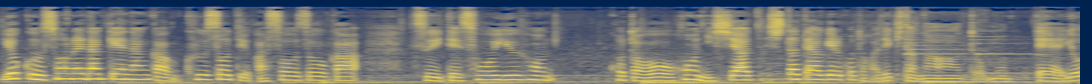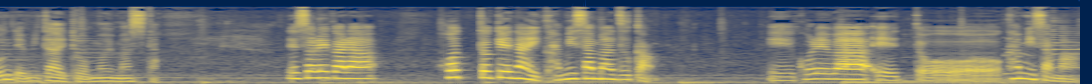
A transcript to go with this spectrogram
よくそれだけなんか空想というか想像がついてそういう本ことを本に仕立て上げることができたなと思って読んでみたいと思いました。でそれから「ほっとけない神様図鑑」えー、これは、えーと、神様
